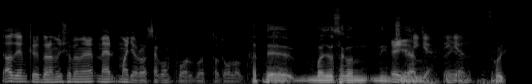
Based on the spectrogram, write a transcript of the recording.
de azért nem került bele a mert- mert Magyarországon forgott a dolog. Hát eh, Magyarországon nincs Igen. ilyen, Igen, igen. hogy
